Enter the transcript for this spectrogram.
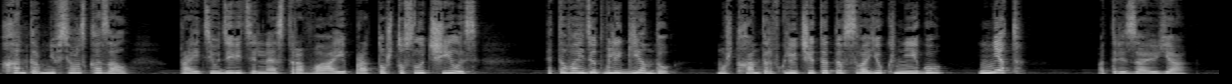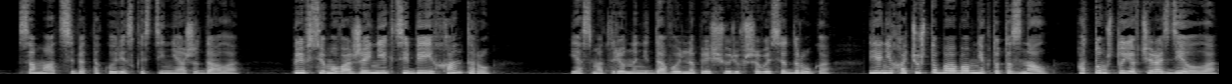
«Хантер мне все рассказал. Про эти удивительные острова и про то, что случилось. Это войдет в легенду. Может, Хантер включит это в свою книгу? Нет! Отрезаю я. Сама от себя такой резкости не ожидала. При всем уважении к тебе и Хантеру я смотрю на недовольно прищурившегося друга. Я не хочу, чтобы обо мне кто-то знал. О том, что я вчера сделала.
